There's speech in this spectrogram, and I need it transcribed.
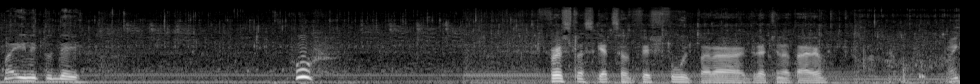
Mainit today. Whew. First, let's get some fish food para diretso na tayo. Right?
